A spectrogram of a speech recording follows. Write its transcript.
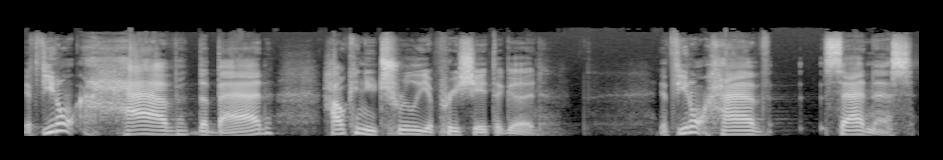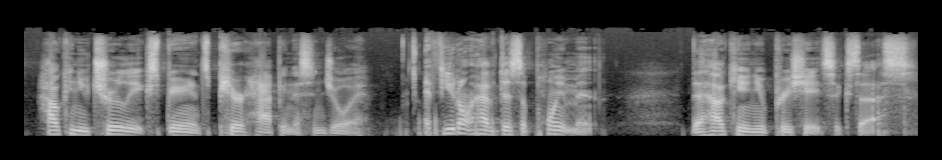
if you don't have the bad, how can you truly appreciate the good? If you don't have sadness, how can you truly experience pure happiness and joy? If you don't have disappointment, then how can you appreciate success?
